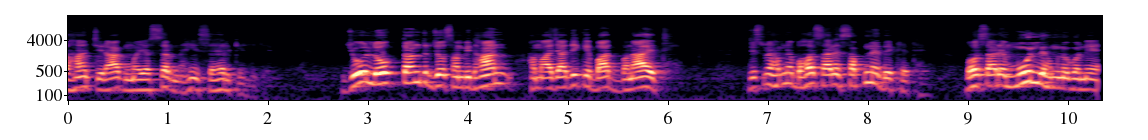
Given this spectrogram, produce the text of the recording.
कहाँ चिराग मयसर नहीं शहर के लिए। जो लोकतंत्र, जो संविधान हम आज़ादी के बाद बनाए थे, जिसमें हमने बहुत सारे सपने देखे थे, बहुत सारे मूल्य हम लोगों ने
